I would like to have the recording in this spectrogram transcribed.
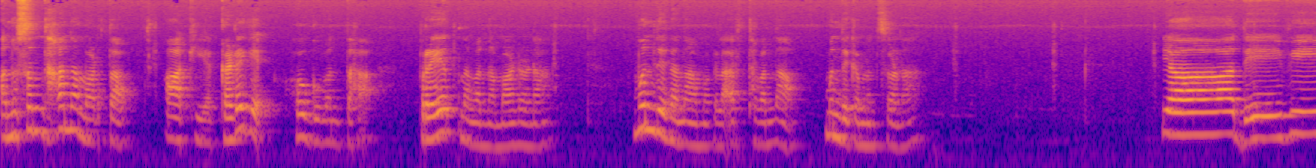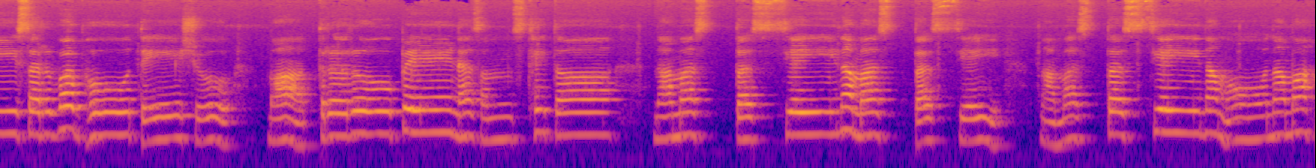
ಅನುಸಂಧಾನ ಮಾಡ್ತಾ ಆಕೆಯ ಕಡೆಗೆ ಹೋಗುವಂತಹ ಪ್ರಯತ್ನವನ್ನು ಮಾಡೋಣ. ಮುಂದಿನ ನಾಮಗಳ ಅರ್ಥವನ್ನು ಮುಂದೆ ಗಮನಿಸೋಣ ಯಾ ದೇವಿ ಸರ್ವಭೂತೇಷು ಮಾತೃರೂಪೇಣ ಸಂಸ್ಥಿತ ನಮಸ್ತಸ್ಯೈ ನಮಸ್ತಸ್ಯೈ ನಮಸ್ತಸ್ಯೈ ನಮೋ ನಮಃ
